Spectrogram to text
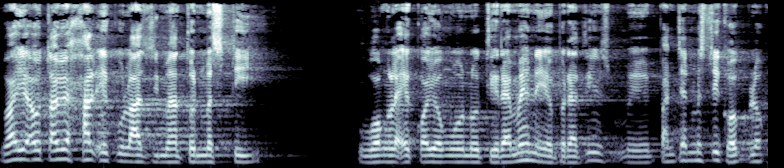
wahya utawi hal iku lazimatun mesti. Wong lek kaya ngono diremehne ya berarti pancen mesti goblok.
